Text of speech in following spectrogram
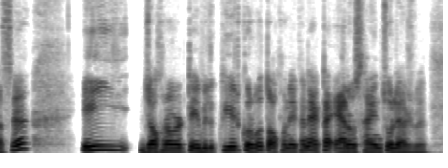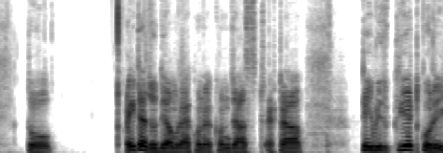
আছে, এই যখন আমরা টেবিল ক্রিয়েট করব, তখন এখানে একটা অ্যারো সাইন চলে আসবে। তো এইটা যদি আমরা এখন এখন জাস্ট একটা টেবিল ক্রিয়েট করি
